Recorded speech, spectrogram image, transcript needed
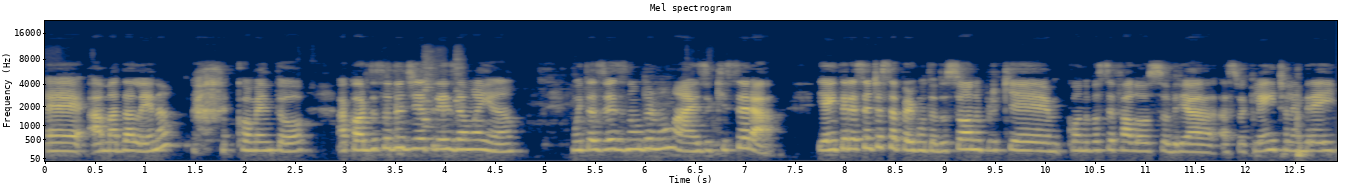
É, a Madalena comentou: acordo todo dia três da manhã. Muitas vezes não durmo mais. O que será? E é interessante essa pergunta do sono, porque quando você falou sobre a, a sua cliente, eu lembrei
